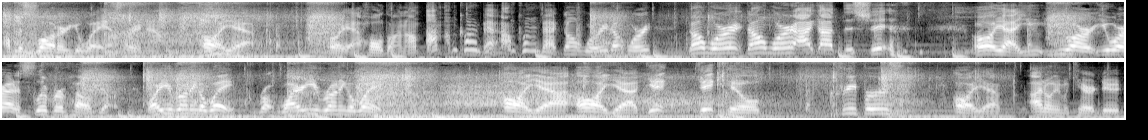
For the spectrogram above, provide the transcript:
I'm gonna slaughter your ass right now. Oh yeah. Oh yeah, hold on. I'm, I'm, I'm coming back. I'm coming back. Don't worry. Don't worry. Don't worry. Don't worry. I got this shit. oh yeah, you you are you are at a sliver of health. Why are you running away? Why are you running away? Oh yeah. Oh yeah. Get get killed. Creepers. Oh yeah. I don't even care, dude.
